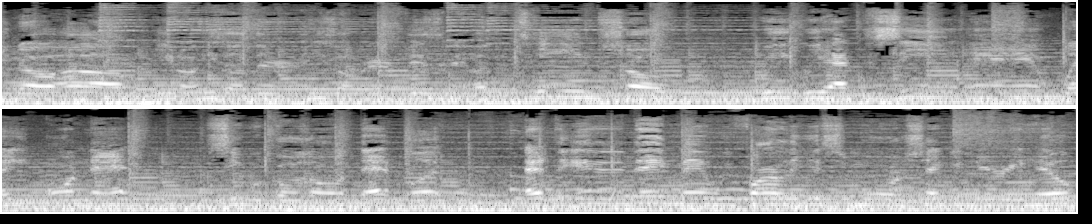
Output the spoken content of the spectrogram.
You know, um, you know he's over there, he's over there visiting other teams, so we we have to see and wait on that, see what goes on with that. But at the end of the day, man, we finally get some more secondary help.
